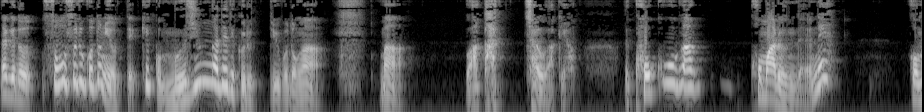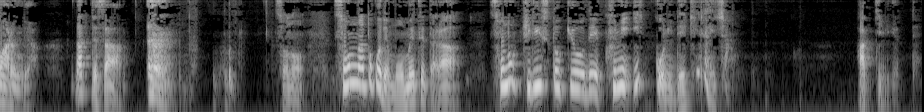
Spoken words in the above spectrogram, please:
だけど、そうすることによって結構矛盾が出てくるっていうことが、まあ、分かっちゃうわけよ。ここが困るんだよね。困るんだよ。だってさ、その、そんなとこで揉めてたら、そのキリスト教で国一個にできないじゃん。はっきり言って。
